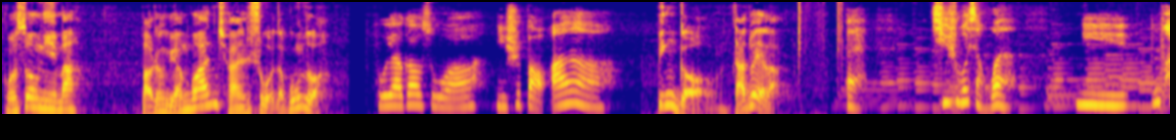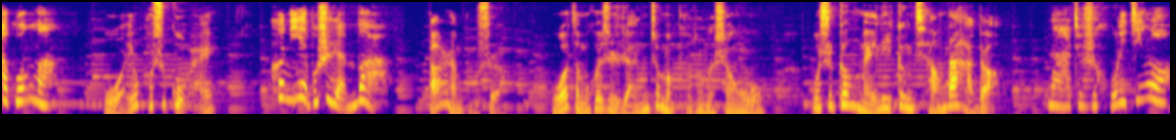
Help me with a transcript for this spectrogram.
我送你吧，保证员工安全是我的工作。不要告诉我你是保安啊！Bingo，答对了。哎，其实我想问，你不怕光吗？我又不是鬼。可你也不是人吧？当然不是，我怎么会是人这么普通的生物？我是更美丽、更强大的。那就是狐狸精喽。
